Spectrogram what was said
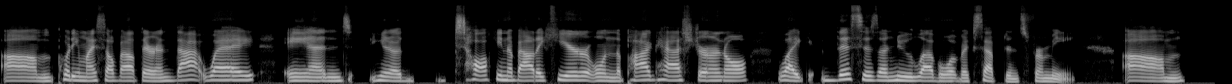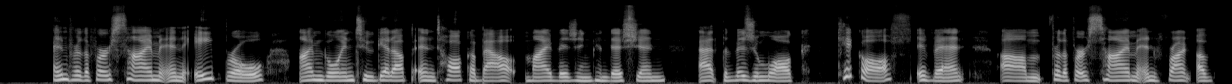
um, putting myself out there in that way, and you know, talking about it here on the podcast journal like this is a new level of acceptance for me. Um, and for the first time in April, I'm going to get up and talk about my vision condition at the Vision Walk kickoff event um, for the first time in front of,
